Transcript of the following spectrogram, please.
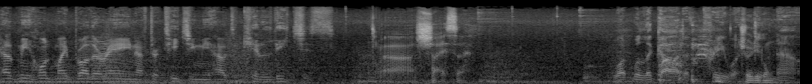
Helped me hunt my brother Ain after teaching me how to kill leeches. Ah, scheiße. What will the guard of Prewan do now?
